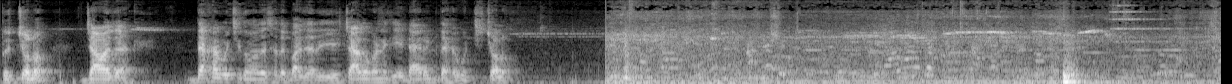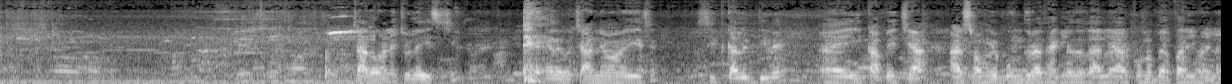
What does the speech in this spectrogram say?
তো চলো যাওয়া যাক। দেখা করছি তোমাদের সাথে বাজারে, চা দোকানে গিয়ে ডাইরেক্ট দেখা করছি। চলো। চা দোকানে চলে এসেছি। দেখো, চা নেওয়া হয়ে গেছে। শীতকালের দিনে এই কাপে চা আর সঙ্গে বন্ধুরা থাকলে তো তাহলে আর কোনো ব্যাপারই হয় না।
